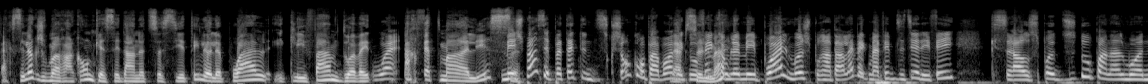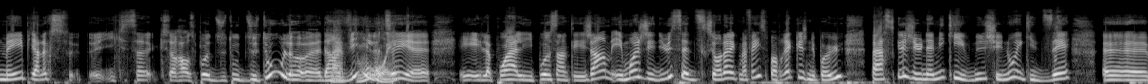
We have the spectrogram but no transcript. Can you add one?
Fait que c'est là que je me rends compte que c'est dans notre société, là, le poil, et que les femmes doivent être Ouais. parfaitement lisses. Mais je pense que c'est peut-être une discussion qu'on peut avoir avec nos filles, comme le mes poils. Moi, je pourrais en parler avec ma fille. Sais, il y a des filles qui se rasent pas du tout pendant le mois de mai, puis il y en a qui se, euh, qui se, qui se rasent pas du tout, du tout, là, euh, dans la Ben, vie, là, tu sais. euh, et le poil, il pousse entre les jambes. Et moi, j'ai eu cette discussion-là avec ma fille. C'est pas vrai que je n'ai pas eu, parce que j'ai une amie qui est venue chez nous et qui disait, euh,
